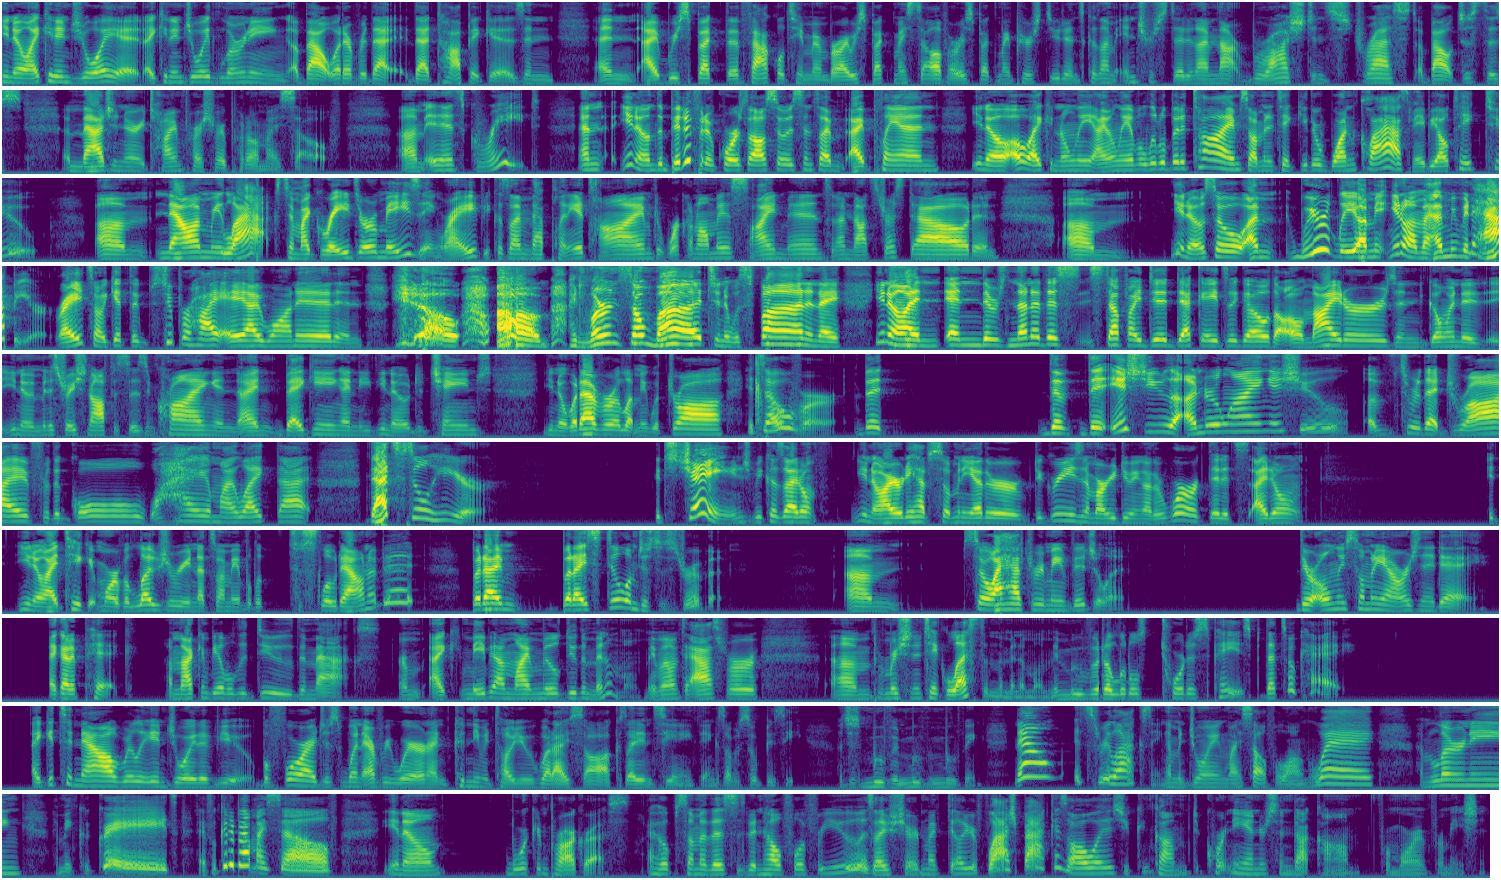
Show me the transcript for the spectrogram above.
you know i can enjoy it. I can enjoy learning about whatever that that topic is. And and i respect the faculty member. I respect myself. I respect my peer students because i'm interested and i'm not rushed and stressed about just this imaginary time pressure i put on myself. Um, and it's great. And you know the benefit of course also is since I, I plan you know oh i can only i only have a little bit of time so i'm going to take either one class. Maybe i'll take two um, now I'm relaxed and my grades are amazing, right? Because I have plenty of time to work on all my assignments and I'm not stressed out. And, um, you know, so I'm weirdly, I mean, you know, I'm, I'm, even happier, right? So I get the super high A I wanted, and you know, um, I learned so much, and it was fun, and I, you know, and and there's none of this stuff I did decades ago, the all nighters, and going to you know administration offices and crying and I begging, I need you know to change, you know, whatever, let me withdraw. It's over, but the the issue, the underlying issue of sort of that drive for the goal, why am I like that? That's still here. It's changed because I don't, you know, I already have so many other degrees and I'm already doing other work that it's I don't it you know, I take it more of a luxury and that's why I'm able to, to slow down a bit, but I'm but I still am just as driven. Um so I have to remain vigilant. There are only so many hours in a day. I got to pick. I'm not going to be able to do the max, or I, maybe I might be able to do the minimum. Maybe I have to ask for um, permission to take less than the minimum and move at a little tortoise pace, but that's okay. I get to now really enjoy the view. Before I just went everywhere and I couldn't even tell you what I saw because I didn't see anything because I was so busy. I was just moving, moving, moving. Now it's relaxing. I'm enjoying myself along the way. I'm learning. I make good grades. I feel good about myself. You know, work in progress. I hope some of this has been helpful for you as I've shared my failure flashback. As always, you can come to CourtneyAnderson.com for more information.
